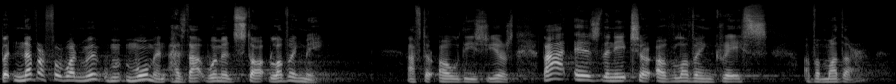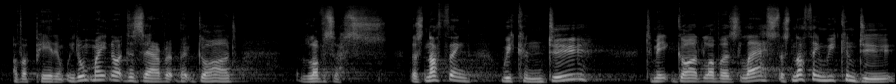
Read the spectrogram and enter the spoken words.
But never for one mo- moment has that woman stopped loving me after all these years. That is the nature of loving grace of a mother, of a parent. We don't, might not deserve it, but God loves us. There's nothing we can do to make God love us less. There's nothing we can do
